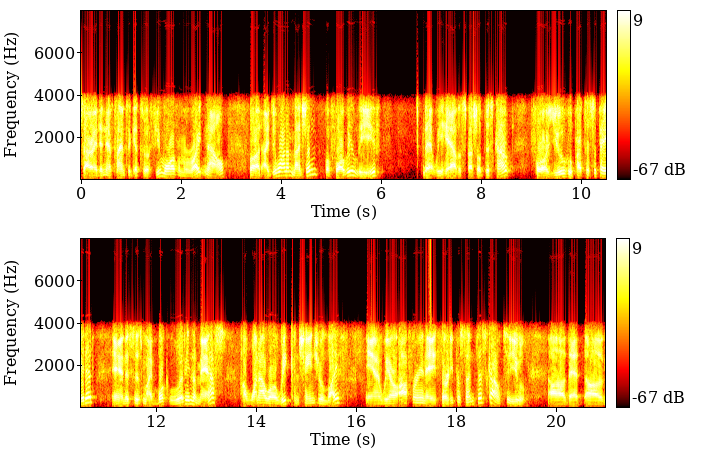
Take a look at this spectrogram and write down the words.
Sorry I didn't have time to get to a few more of them right now, but I do want to mention before we leave that we have a special discount for you who participated, and this is my book, Living the Mass How One Hour a Week Can Change Your Life and we are offering a 30% discount to you. Uh, that uh,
